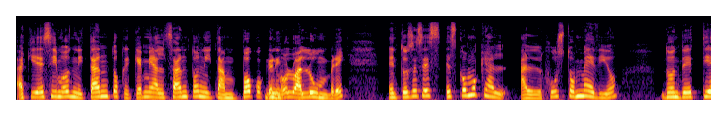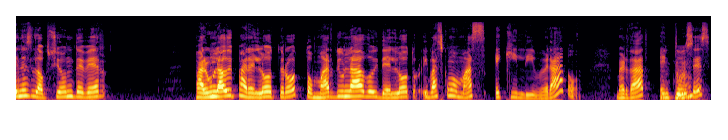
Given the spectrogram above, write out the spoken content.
Aquí decimos ni tanto que queme al santo, ni tampoco que no lo alumbre. Entonces es, es como que al, al, justo medio, donde tienes la opción de ver para un lado y para el otro, tomar de un lado y del otro, y vas como más equilibrado, ¿verdad? Entonces,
